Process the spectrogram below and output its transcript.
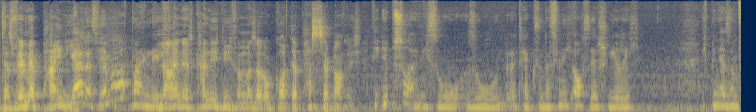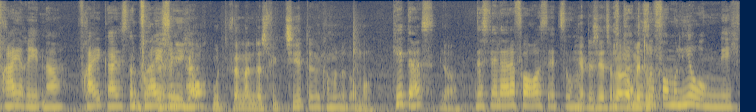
Das wäre mir peinlich. Ja, das wäre mir auch peinlich. Nein, das kann ich nicht, wenn man sagt, oh Gott, der passt ja gar nicht. Wie übst du eigentlich so, so äh, Texte? Das finde ich auch sehr schwierig. Ich bin ja so ein Freiredner, Freigeist und Freiredner. Das finde ich auch gut. Wenn man das fixiert, dann kann man das auch machen. Geht das? Ja. Das wäre leider Voraussetzung. Ich hab das jetzt ich aber auch könnte mit- so Formulierungen nicht.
